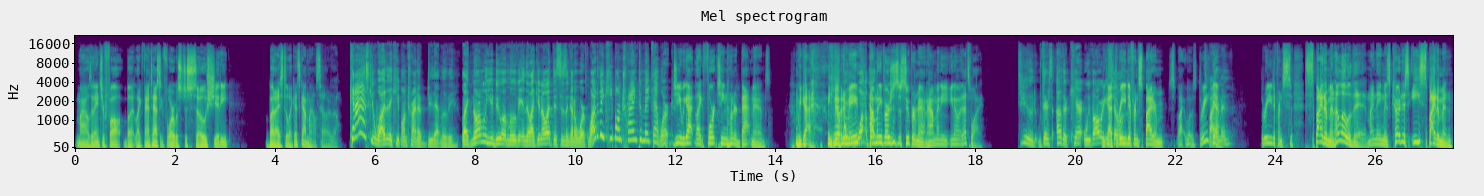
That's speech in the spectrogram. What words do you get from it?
Miles, it ain't your fault. But like Fantastic Four was just so shitty. But I still like it's got Miles Teller though. Can I ask you why do they keep on trying to do that movie? Like normally you do a movie and they're like, you know what, this isn't going to work. Why do they keep on trying to make that work? Gee, we got like 1,400 Batmans. We got, you Yeah, know what I mean? wha- How many versions of Superman? How many? You know, that's why Dude, there's other characters. We've already we got shown three different Spider. What was three? Yeah, Spider-Man. three different S- Spider-Man. Hello there. My name is Curtis E. Spider-Man.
